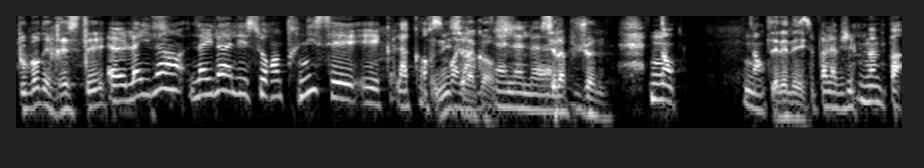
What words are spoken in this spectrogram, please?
tout le monde est resté. euh, Laïla, Laïla, elle est sur entre Nice et, et la Corse. Nice voilà. et la Corse. Euh, C'est la plus jeune. Non. Non. C'est l'aînée. C'est pas la même pas.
